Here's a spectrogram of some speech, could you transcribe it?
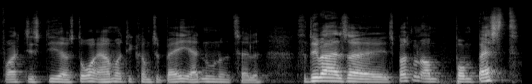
faktisk de her store ærmer, de kom tilbage i 1800-tallet. Så det var altså et spørgsmål om bombast.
